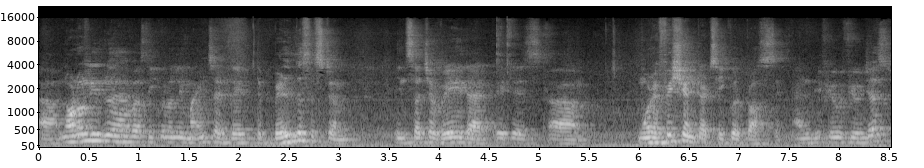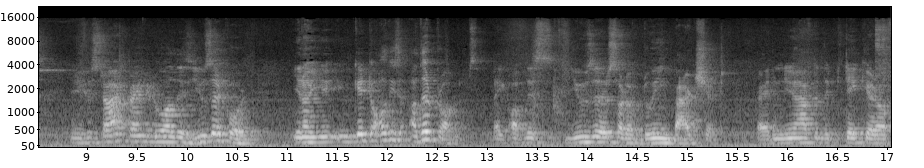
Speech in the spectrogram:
Uh, not only do they have a SQL only mindset, they, they build the system in such a way that it is um, more efficient at SQL processing. And if you if you just if you start trying to do all this user code, you know you, you get all these other problems like of this user sort of doing bad shit, right? And you have to take care of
